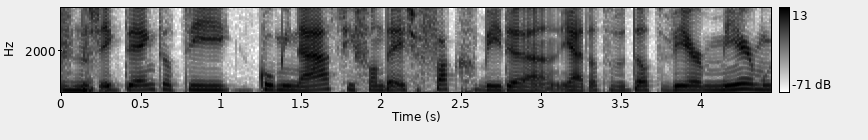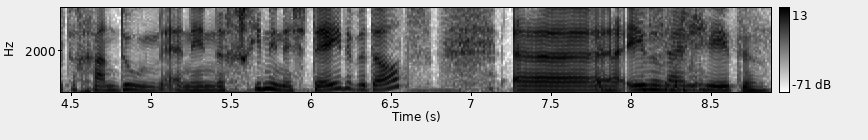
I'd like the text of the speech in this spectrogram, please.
Mhm. Dus ik denk dat die combinatie van deze vakgebieden, ja, dat we dat weer meer moeten gaan doen. En in de geschiedenis deden we dat. Uh, en even zijn, vergeten.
